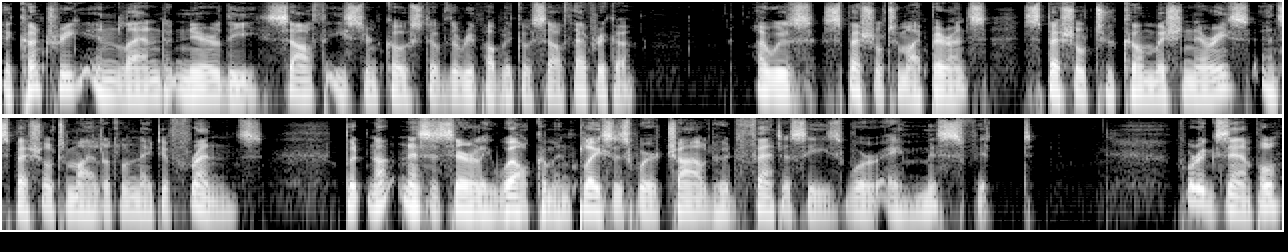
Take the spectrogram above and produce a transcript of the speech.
a country inland near the southeastern coast of the Republic of South Africa. I was special to my parents, special to co missionaries, and special to my little native friends but not necessarily welcome in places where childhood fantasies were a misfit. For example,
